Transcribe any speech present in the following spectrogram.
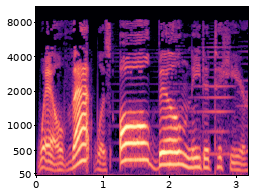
Well, that was all Bill needed to hear.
